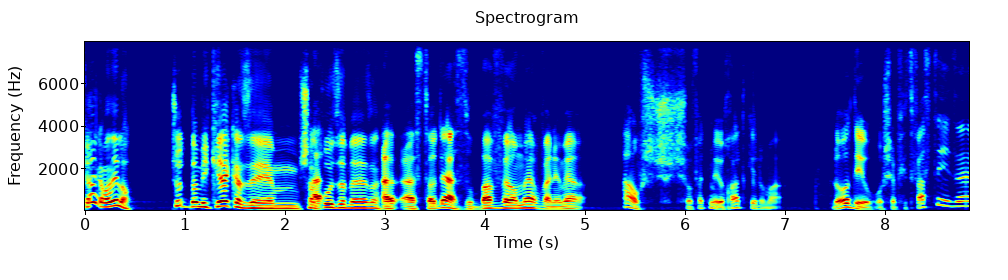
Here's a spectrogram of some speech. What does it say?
כן, גם אני לא. פשוט במקרה כזה, הם שלחו את זה באיזה... אז, אתה יודע, אז הוא בא ואומר, ואני אומר, אה, הוא שופט מיוחד? כאילו, מה? לא הודיעו, או שפספסתי את זה?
